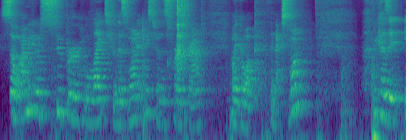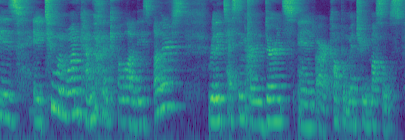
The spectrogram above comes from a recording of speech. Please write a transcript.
So I'm gonna go super light for this one, at least for this first round. Might go up the next one. Because it is a two-in-one, kind of like a lot of these others really testing our endurance and our complementary muscles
